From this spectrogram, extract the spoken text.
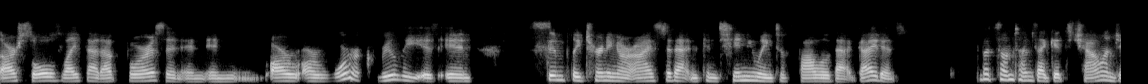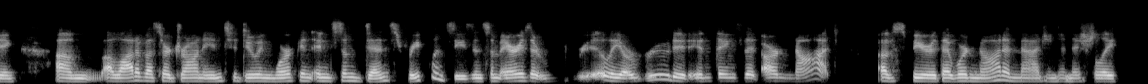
our souls light that up for us. And, and, and our, our work really is in simply turning our eyes to that and continuing to follow that guidance. But sometimes that gets challenging. Um, a lot of us are drawn into doing work in, in some dense frequencies in some areas that really are rooted in things that are not of spirit that were not imagined initially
